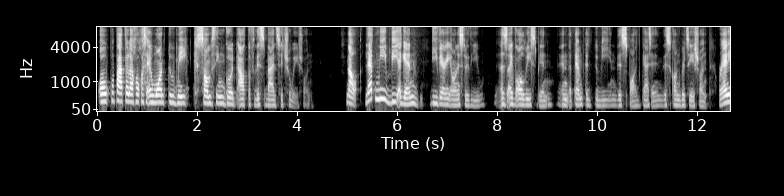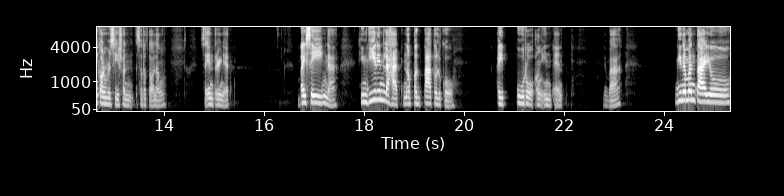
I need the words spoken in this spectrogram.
o papatol ako kasi I want to make something good out of this bad situation. Now, let me be again be very honest with you as I've always been and attempted to be in this podcast and in this conversation or any conversation sa totoo lang sa internet by saying na hindi rin lahat ng pagpatol ko ay puro ang intent. 'Di ba? Hindi naman tayo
